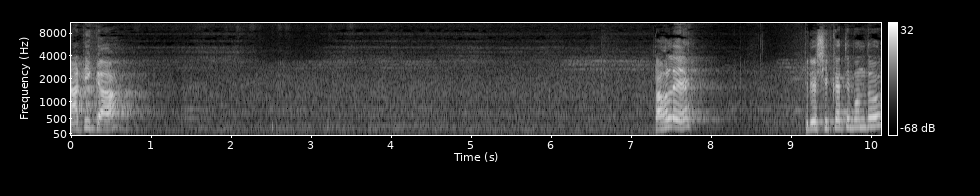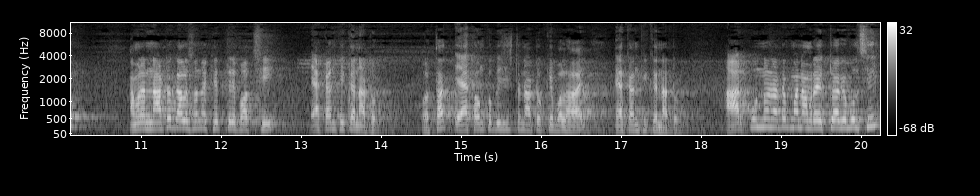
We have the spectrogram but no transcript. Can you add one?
নাটিকা তাহলে, প্রিয় শিক্ষার্থী বন্ধু, আমরা নাটক আলোচনার ক্ষেত্রে পাচ্ছি একাঙ্কিকা নাটক। অর্থাৎ এক অঙ্ক বিশিষ্ট নাটককে বলা হয় একাঙ্কিকা নাটক। আর পূর্ণ নাটক মানে আমরা একটু আগে বলছি,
